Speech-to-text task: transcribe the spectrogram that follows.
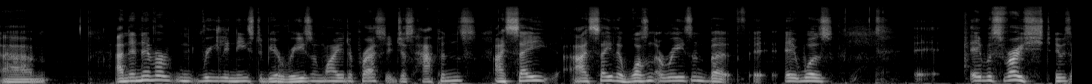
Um, and there never really needs to be a reason why you're depressed. It just happens. I say I say there wasn't a reason, but it, it was it, it was very it was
